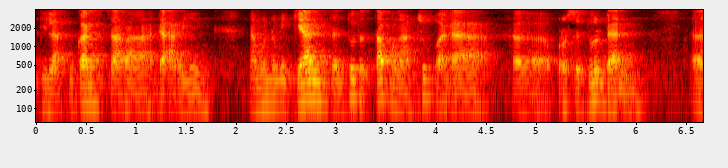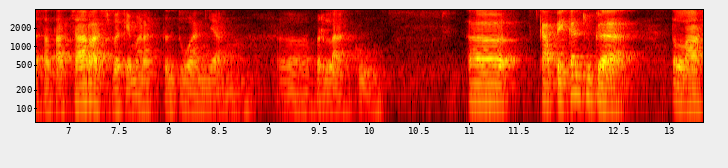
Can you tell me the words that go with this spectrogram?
dilakukan secara daring. Namun demikian tentu tetap mengacu pada prosedur dan tata cara sebagaimana ketentuan yang berlaku. KPK juga telah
